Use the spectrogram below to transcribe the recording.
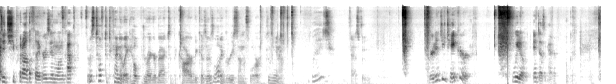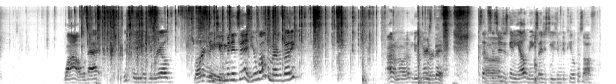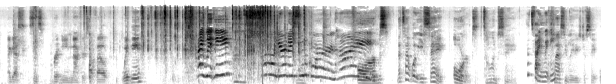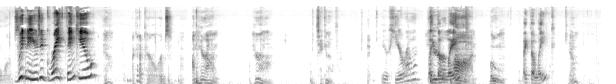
Did she put all the flavors in one cup? It was tough to kind of like help drag her back to the car because there's a lot of grease on the floor. Because you know, What? fast food. Where did you take her? We don't. It doesn't matter. Okay. Wow, that this video derailed less than two minutes in. You're welcome, everybody. I don't know what I'm doing. Here's there. this. Except Um, sister's just gonna yell at me because I just used him to peel this off. I guess since Britney knocked herself out, Whitney Hi, Whitney. Oh, you're a nice unicorn. Hi. orbs. That's not what you say. Orbs. That's all I'm saying. That's fine, Whitney. Classy ladies just say orbs. Whitney, you did great. Thank you. Yeah, I got a pair of orbs. I'm here on. Here on. Taking over. You're Huron? Like the lake? on. Boom. Like the lake? Yeah,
